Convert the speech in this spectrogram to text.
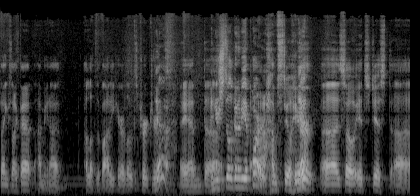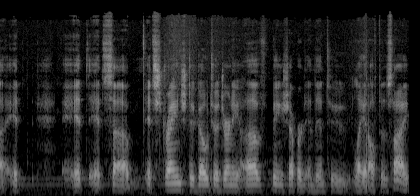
things like that, I mean, I, I love the body here. I love the church here. Yeah. And, uh, And you're still going to be a part. uh, I'm still here. Uh, so it's just uh, it it it's uh, it's strange to go to a journey of being a shepherd and then to lay it off to the side.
